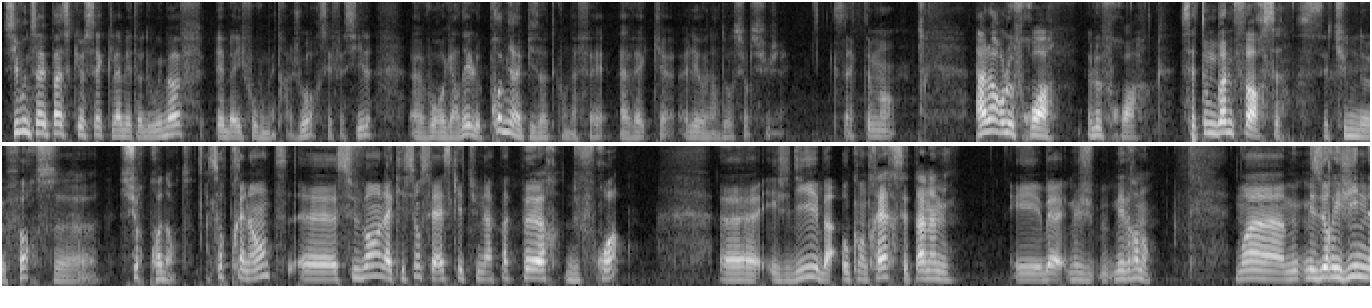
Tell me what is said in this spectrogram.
Si vous ne savez pas ce que c'est que la méthode Wim Hof, eh ben, il faut vous mettre à jour, c'est facile. Euh, vous regardez le premier épisode qu'on a fait avec Leonardo sur le sujet. Exactement. Alors le froid, le froid, C'est une bonne force. c'est une force euh, surprenante. Surprenante. Euh, souvent, la question c'est est-ce que tu n'as pas peur du froid? Et je dis, bah, au contraire, c'est un ami. Bah, mais, vraiment. Moi, mes origines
